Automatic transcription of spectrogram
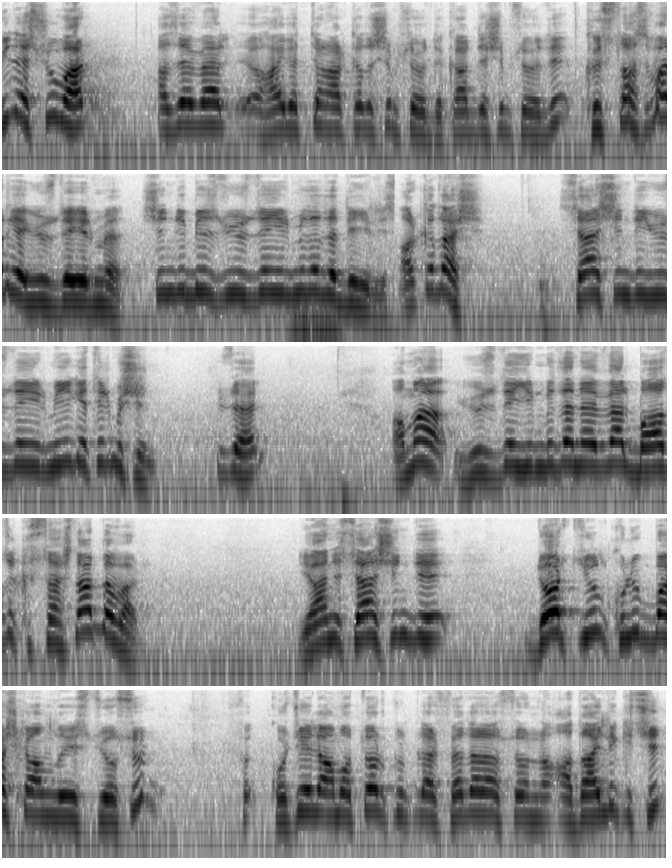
Bir de şu var. Az evvel e, Hayrettin arkadaşım söyledi, kardeşim söyledi. Kıstas var ya yüzde yirmi. Şimdi biz yüzde yirmide de değiliz. Arkadaş sen şimdi yüzde yirmiyi getirmişsin. Güzel. Ama yüzde yirmiden evvel bazı kıstaslar da var. Yani sen şimdi 4 yıl kulüp başkanlığı istiyorsun. Kocaeli Amatör Kulüpler Federasyonu'na adaylık için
